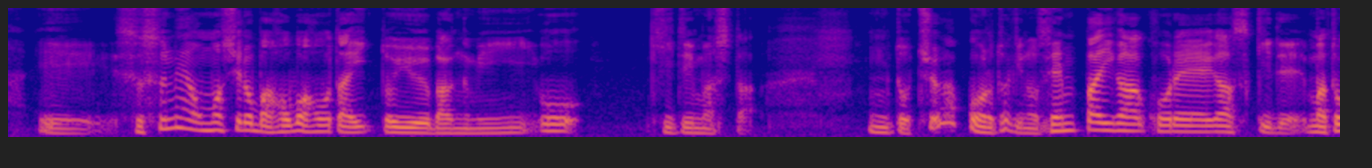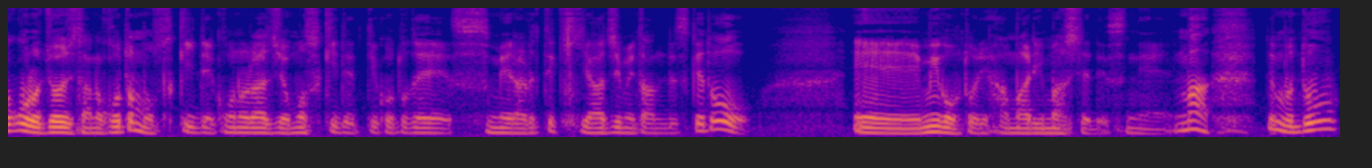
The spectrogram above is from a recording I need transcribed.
「えーすすめ面白バホバホ隊」という番組を聞いていました。うんと、中学校の時の先輩がこれが好きで、まあ、所ジョージさんのことも好きで、このラジオも好きでっていうことで勧められて聞き始めたんですけど、えー見事にはまりましてですね。まあ、でも同、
